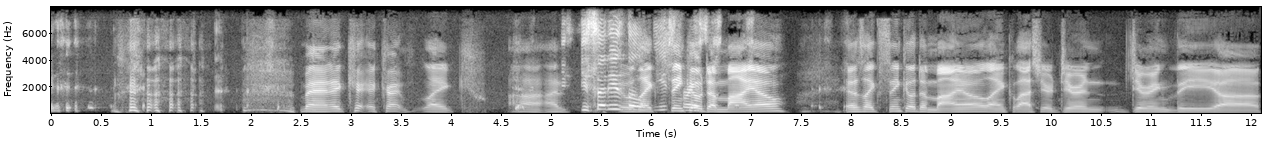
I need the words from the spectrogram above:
Man, it, it kind like uh, I, he said he's it the was like Cinco de Mayo. It was like Cinco de Mayo, like last year during during the uh,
